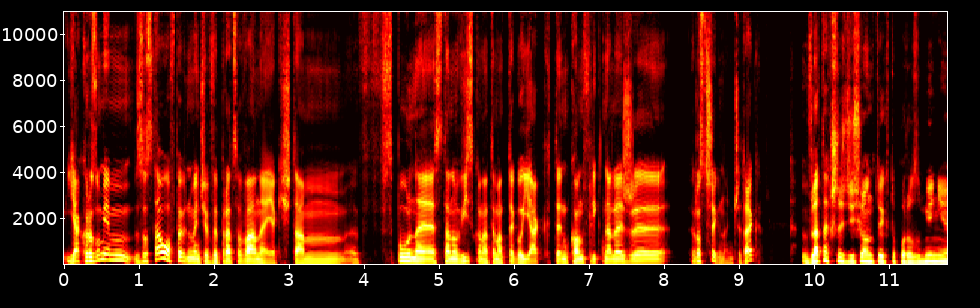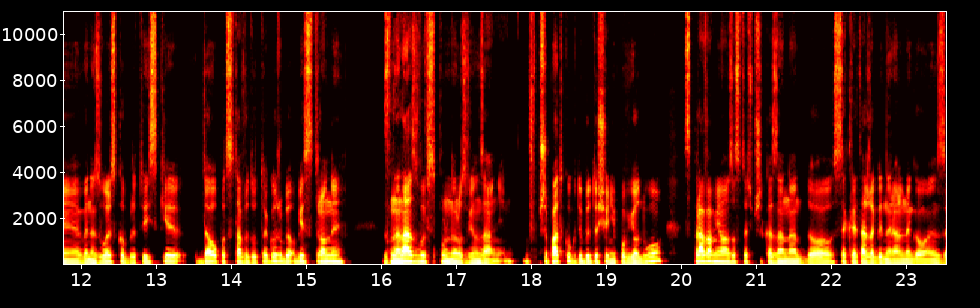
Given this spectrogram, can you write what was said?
Jak rozumiem, zostało w pewnym momencie wypracowane jakieś tam wspólne stanowisko na temat tego, jak ten konflikt należy rozstrzygnąć, czy tak? W latach 60. to porozumienie wenezuelsko-brytyjskie dało podstawę do tego, żeby obie strony znalazły wspólne rozwiązanie. W przypadku, gdyby to się nie powiodło, sprawa miała zostać przekazana do sekretarza generalnego ONZ.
